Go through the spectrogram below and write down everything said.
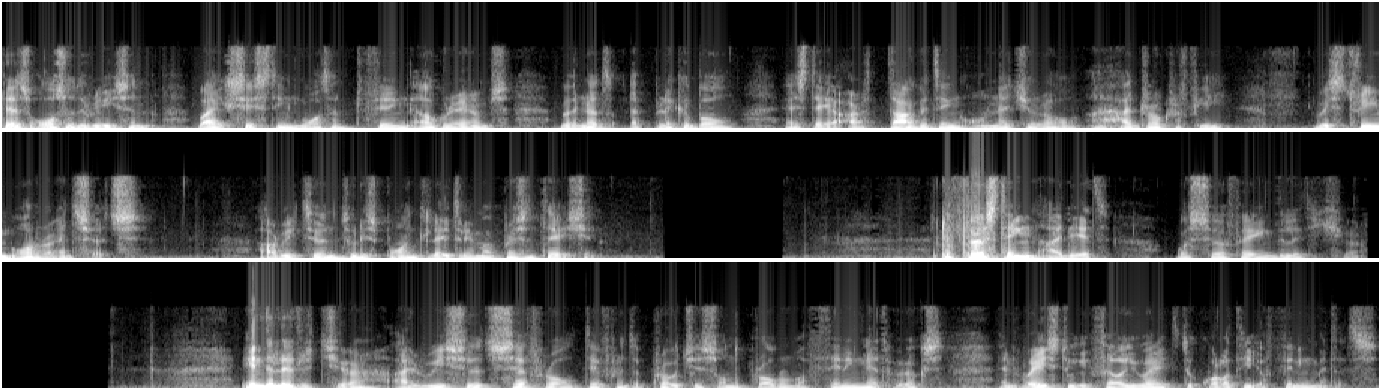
That is also the reason why existing water thinning algorithms were not applicable as they are targeting on natural uh, hydrography with stream order and such. I'll return to this point later in my presentation. The first thing I did was surveying the literature. In the literature, I researched several different approaches on the problem of thinning networks and ways to evaluate the quality of thinning methods.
